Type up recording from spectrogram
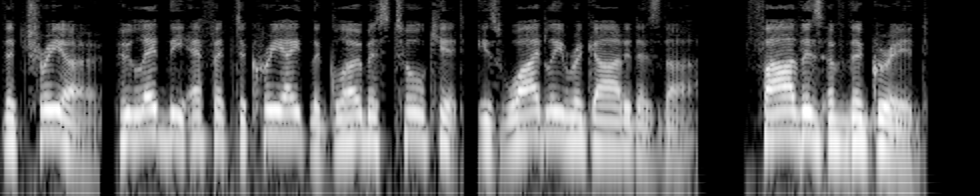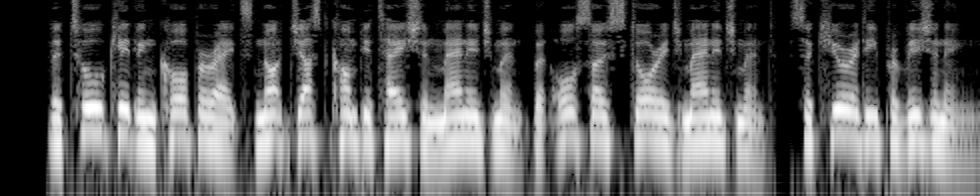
The trio, who led the effort to create the Globus Toolkit, is widely regarded as the «fathers of the grid» The toolkit incorporates not just computation management but also storage management, security provisioning,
